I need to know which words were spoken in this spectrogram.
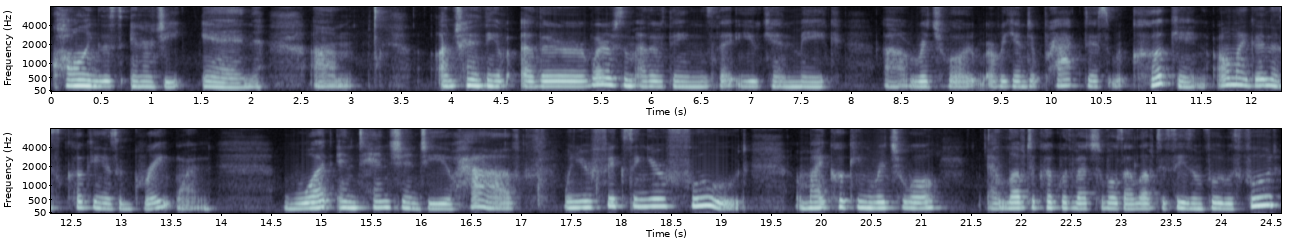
calling this energy in. Um, I'm trying to think of other, what are some other things that you can make uh, ritual or begin to practice? Cooking. Oh my goodness, cooking is a great one. What intention do you have when you're fixing your food. My cooking ritual I love to cook with vegetables, I love to season food with food.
